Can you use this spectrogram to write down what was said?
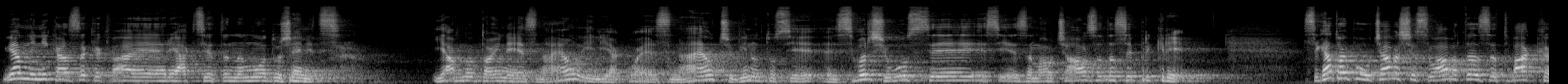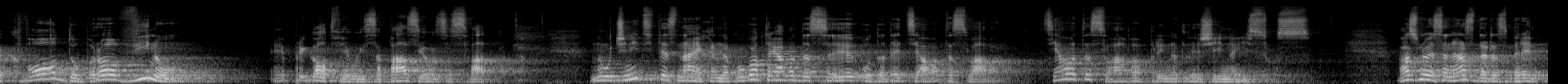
Йоан не ни каза каква е реакцията на младоженица. Явно той не е знаел или ако е знаел, че виното си е свършило, се, си е замълчал, за да се прикрие. Сега той получаваше славата за това какво добро вино е приготвил и запазил за сватбата. Но учениците знаеха на кого трябва да се отдаде цялата слава. Цялата слава принадлежи на Исус. Важно е за нас да разберем,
